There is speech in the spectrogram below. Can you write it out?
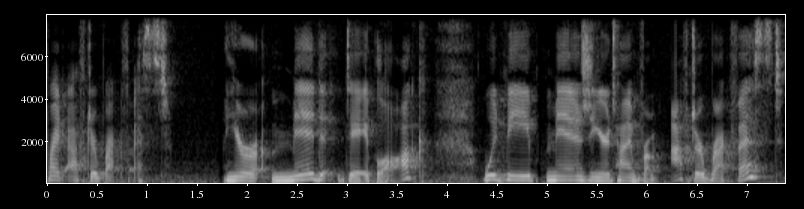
right after breakfast. Your midday block would be managing your time from after breakfast,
